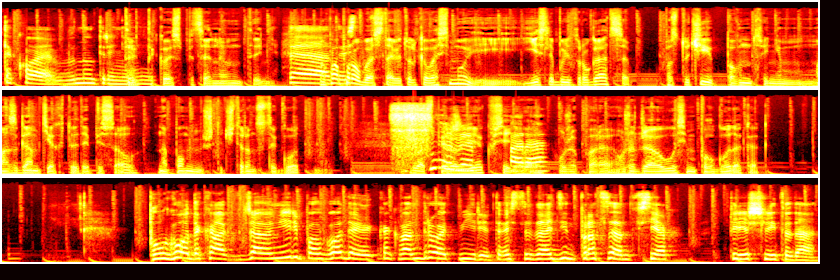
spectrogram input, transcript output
такое, внутреннее. Так, такое специальное внутреннее. Да, ну, попробуй есть... оставить только восьмой, и если будет ругаться, постучи по внутренним мозгам тех, кто это писал. Напомним, что 14 год, ну, 21 век, все пора. дела. Уже пора. Уже Java 8 полгода как. Полгода как? В Java мире полгода как в Android мире. То есть это один процент всех перешли туда.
